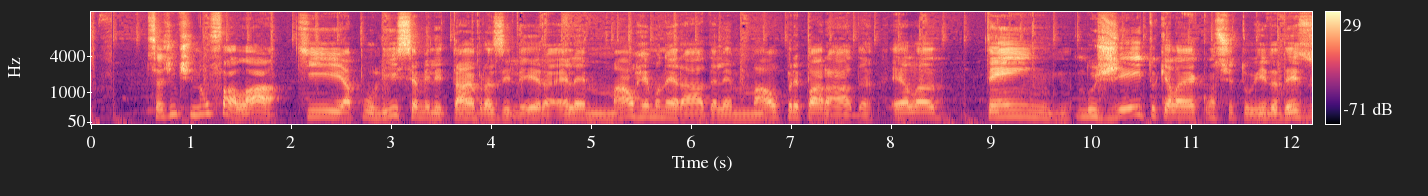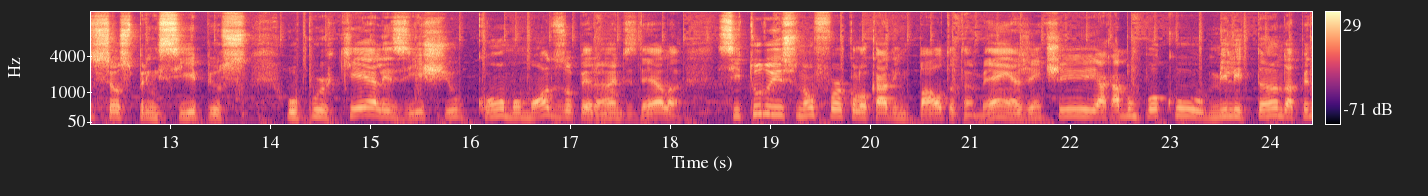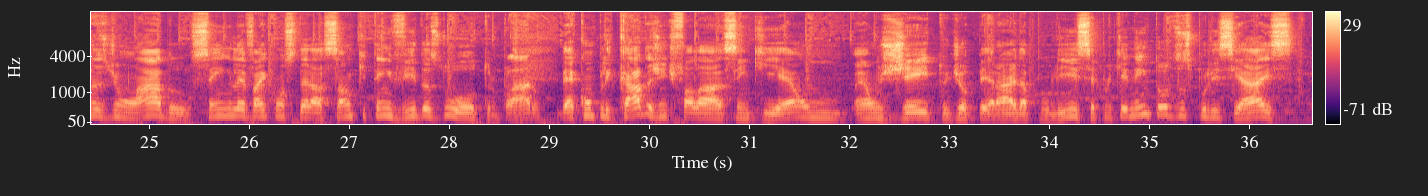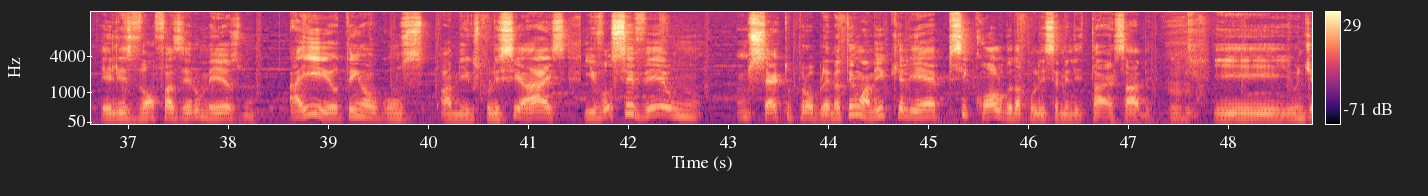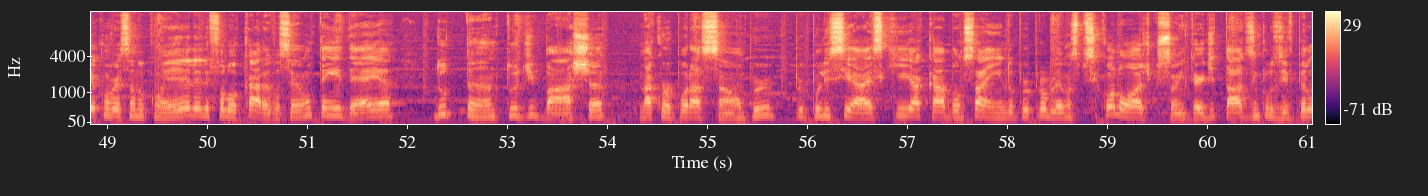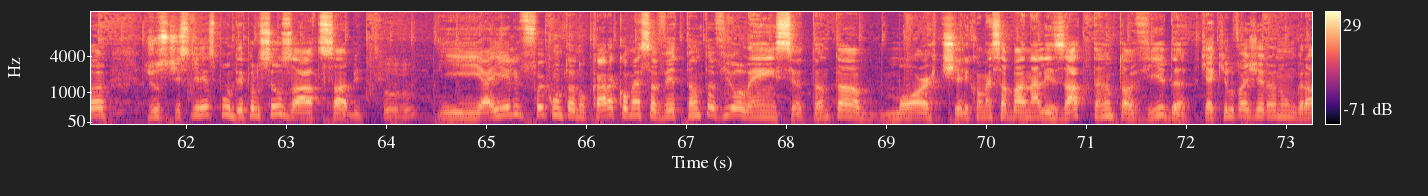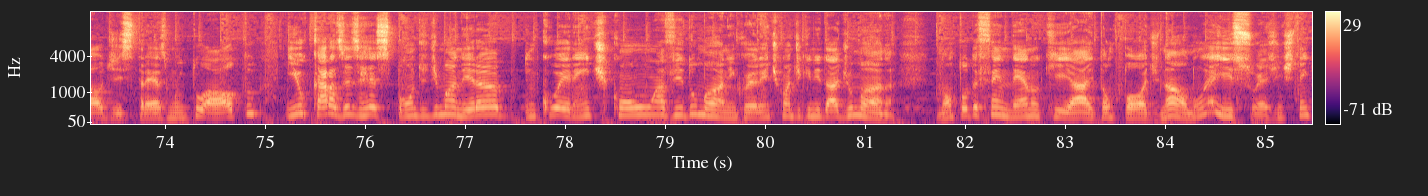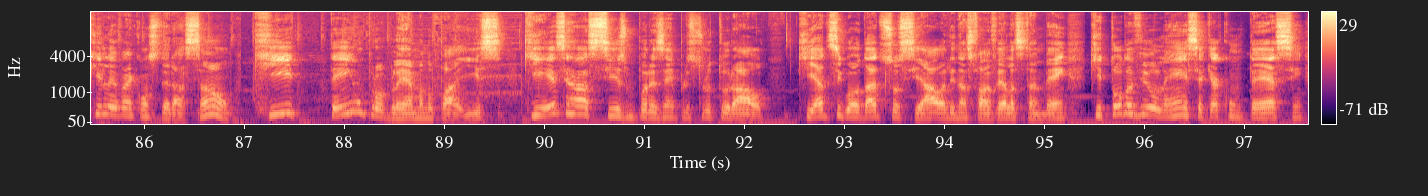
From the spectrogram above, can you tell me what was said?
se a gente não falar que a polícia militar brasileira ela é mal remunerada, ela é mal preparada, ela tem no jeito que ela é constituída, desde os seus princípios, o porquê ela existe, o como, o modus operandi dela, se tudo isso não for colocado em pauta também, a gente acaba um pouco militando apenas de um lado, sem levar em consideração que tem vidas do outro. Claro. É complicado a gente falar assim que é um, é um jeito de operar da polícia, porque nem todos os policiais eles vão fazer o mesmo. Aí eu tenho alguns amigos policiais e você vê um, um certo problema. Eu tenho um amigo que ele é psicólogo da polícia militar, sabe? Uhum. E um dia conversando com ele, ele falou: Cara, você não tem ideia do tanto de baixa na corporação por, por policiais que acabam saindo por problemas psicológicos, são interditados, inclusive pela justiça de responder pelos seus atos, sabe? Uhum. E aí ele foi contando, o cara começa a ver tanta violência, tanta morte, ele começa a banalizar tanto a vida que aquilo vai gerando um grau de estresse muito alto e o cara às vezes responde de maneira incoerente com a vida humana, incoerente com a dignidade humana. Não tô defendendo que, ah, então pode. Não, não é isso. É, a gente tem que levar em consideração que tem um problema no país que esse racismo, por exemplo, estrutural, que a desigualdade social ali nas favelas também, que toda a violência que acontece,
